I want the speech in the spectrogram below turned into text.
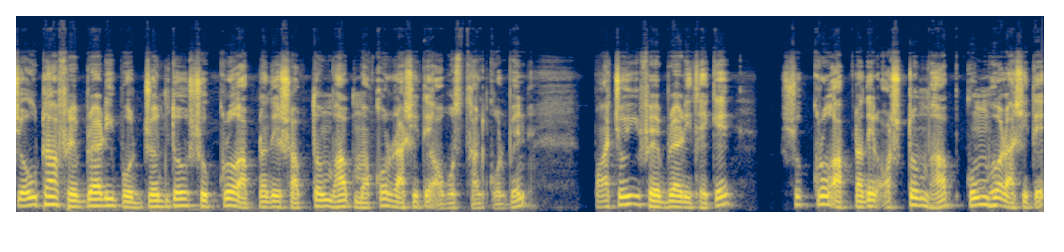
চৌঠা ফেব্রুয়ারি পর্যন্ত শুক্র আপনাদের সপ্তম ভাব মকর রাশিতে অবস্থান করবেন। পাঁচই ফেব্রুয়ারি থেকে শুক্র আপনাদের অষ্টম ভাব কুম্ভ রাশিতে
